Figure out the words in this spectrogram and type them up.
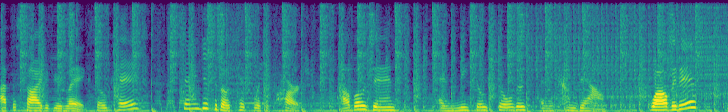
at the side of your legs, okay? Standing just about hip width apart. Elbows in and meet those shoulders and come down. 12 it is.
